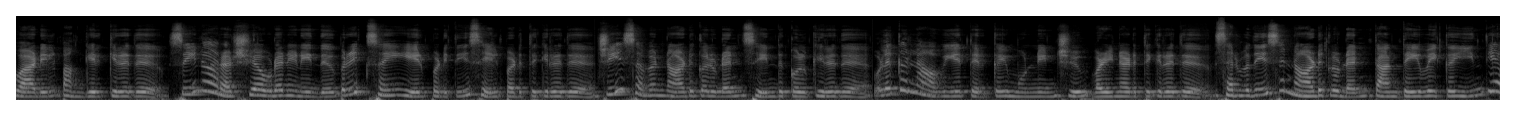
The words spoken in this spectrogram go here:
குவாடில் பங்கேற்கிறது. சீனா ரஷ்யாவுடன் இணைந்து பிரிக்ஸை ஏற்படுத்தி செயல்படுத்துகிறது. ஜி செவன் நாடுகளுடன் சேர்ந்து கொள்கிறது. உலகளாவிய தெற்கை முன்னின்று வழிநடத்துகிறது. சர்வதேச நாடுகளுடன் தான் தேவைக்கு இந்தியா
